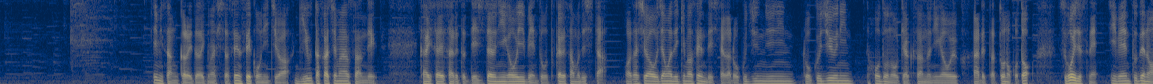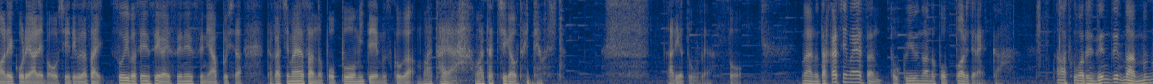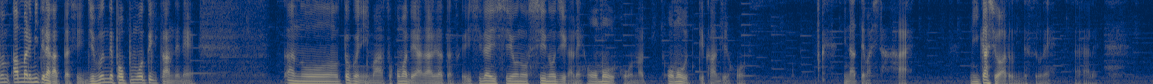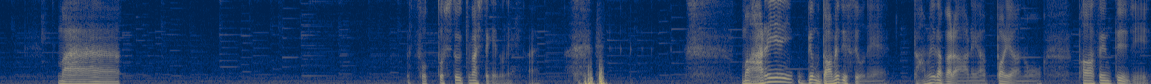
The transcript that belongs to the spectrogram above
エミさんから頂きました。先生こんにちは。岐阜高島屋さんで開催されたデジタル似顔絵イベントお疲れ様でした。私はお邪魔できませんでしたが60人 ,60 人ほどのお客さんの似顔絵を描かれたとのこと。すごいですね。イベントでのあれこれあれば教えてください。そういえば先生が SNS にアップした高島屋さんのポップを見て息子がまたやまた違うと言ってました。ありがとうございます。そう。まあ、あの高島屋さん特有のあのポップあるじゃないですか。あそこ私全然まああんまり見てなかったし自分でポップ持ってきたんでね。あの特にまあそこまであれだったんですけど石田石尾の詩の字がね思う方な思うっていう感じの方になってました。はい。2箇所あるんですよね。あれ。まあそっとしておきましたけどね。はい、まあ、あれ、でもダメですよね。ダメだからあれ、やっぱりあの、パーセンテージ、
